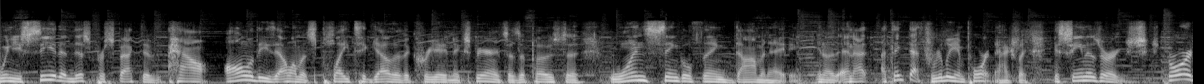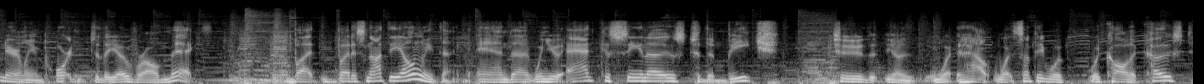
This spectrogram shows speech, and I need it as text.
when you see it in this perspective, how all of these elements play together to create an experience as opposed to one single thing dominating. You know, and I, I think that's really important actually. Casinos are extraordinarily important to the overall mix. But but it's not the only thing. And uh, when you add casinos to the beach, to the you know what how what some people would, would call the coast.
